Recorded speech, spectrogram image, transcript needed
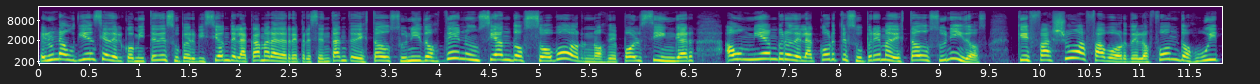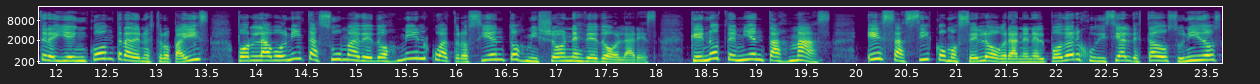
en una audiencia del Comité de Supervisión de la Cámara de Representantes de Estados Unidos denunciando sobornos de Paul Singer a un miembro de la Corte Suprema de Estados Unidos, que falló a favor de los fondos buitre y en contra de nuestro país por la bonita suma de 2.400 millones de dólares. Que no te mientas más. Es así como se logran en el Poder Judicial de Estados Unidos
